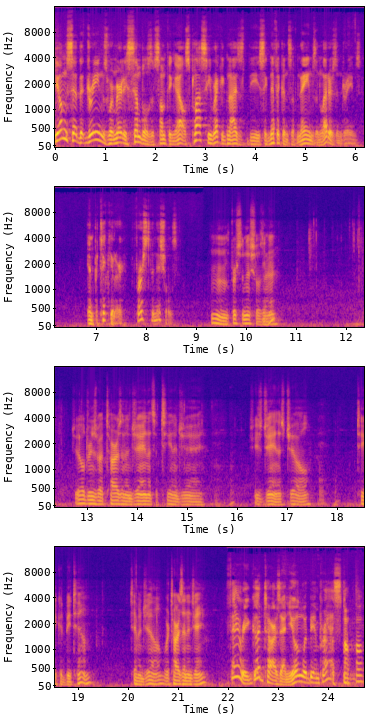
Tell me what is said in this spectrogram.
Jung said that dreams were merely symbols of something else. Plus, he recognized the significance of names and letters in dreams. In particular, first initials. Hmm, first initials, huh? Jill dreams about Tarzan and Jane. That's a T and a J. She's Jane. That's Jill. T could be Tim. Tim and Jill. We're Tarzan and Jane. Very good, Tarzan. Jung would be impressed. Oh, oh,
